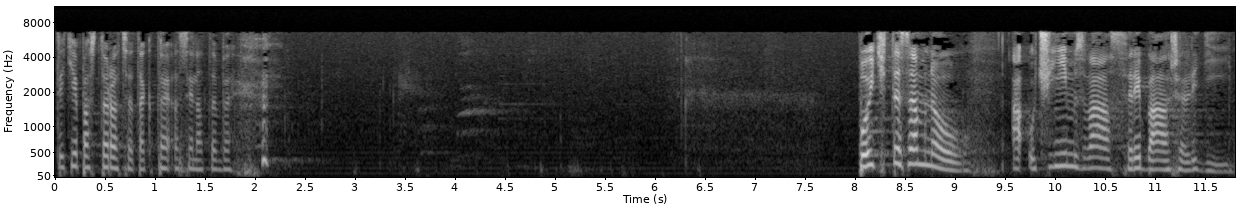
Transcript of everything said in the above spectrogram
Teď je pastorace, tak to je asi na tebe. Pojďte za mnou a učiním z vás rybáře lidí.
